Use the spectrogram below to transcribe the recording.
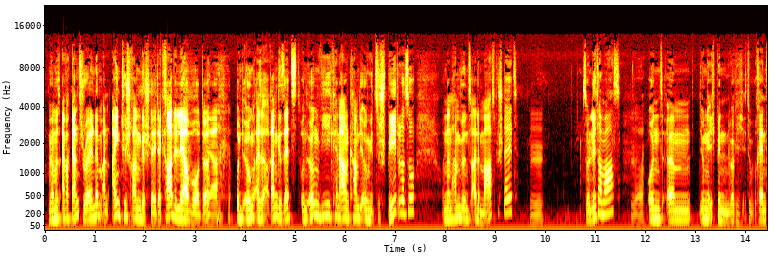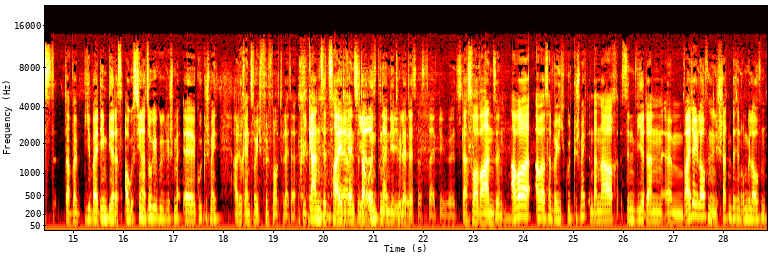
und wir haben uns einfach ganz random an einen Tisch rangestellt, der gerade leer wurde. Ja. Und irgend, also rangesetzt und irgendwie, keine Ahnung, kamen die irgendwie zu spät oder so. Und dann haben wir uns alle Maß bestellt Mhm. So ein Litermaß. Ja. Und ähm, Junge, ich bin wirklich, du rennst da bei Bier, bei dem Bier, das Augustin hat so gut, geschme äh, gut geschmeckt, aber du rennst wirklich fünfmal auf Toilette. Die ganze Zeit Ja, rennst du Bier, da unten in die Toilette. übelst, Das treibt übelst. Das war Wahnsinn. Aber, aber es hat wirklich gut geschmeckt. Und danach sind wir dann ähm, weitergelaufen, in die Stadt ein bisschen rumgelaufen.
